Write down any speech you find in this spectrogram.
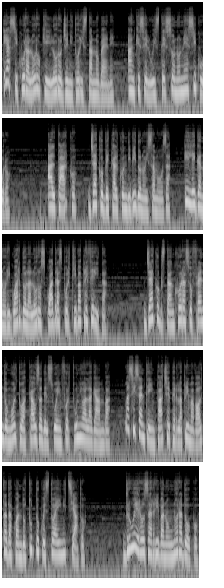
e assicura loro che i loro genitori stanno bene, anche se lui stesso non ne è sicuro. Al parco, Jacob e Cal condividono i Samosa e legano riguardo la loro squadra sportiva preferita. Jacob sta ancora soffrendo molto a causa del suo infortunio alla gamba, ma si sente in pace per la prima volta da quando tutto questo è iniziato. Drew e Rose arrivano un'ora dopo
